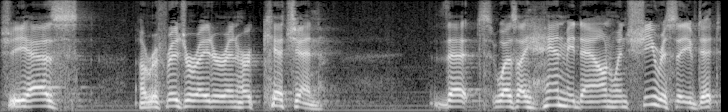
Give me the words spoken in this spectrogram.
She has a refrigerator in her kitchen that was a hand me down when she received it,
